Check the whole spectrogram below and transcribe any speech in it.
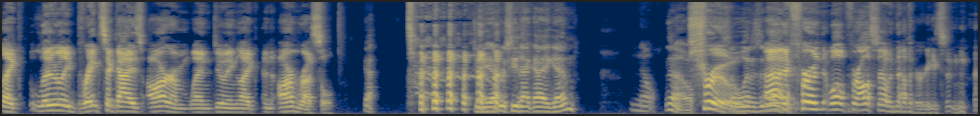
like literally breaks a guy's arm when doing like an arm wrestle. Yeah. Do do you ever see that guy again No. no True. so what does it Uh, for well, for also another reason.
